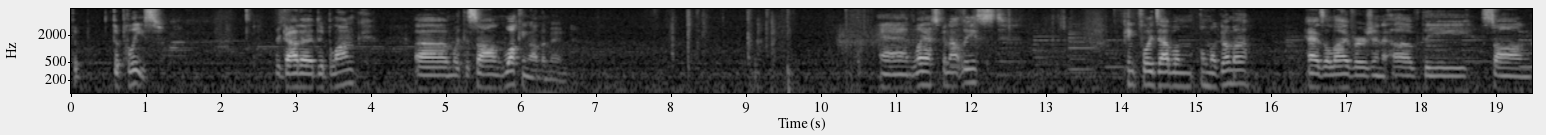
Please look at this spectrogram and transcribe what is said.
The, the Police. Reggatta de Blanc um, with the song Walking on the Moon. And last but not least, Pink Floyd's album Ummagumma has a live version of the song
